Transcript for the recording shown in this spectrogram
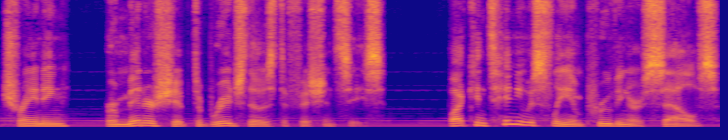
training, or mentorship to bridge those deficiencies. By continuously improving ourselves,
